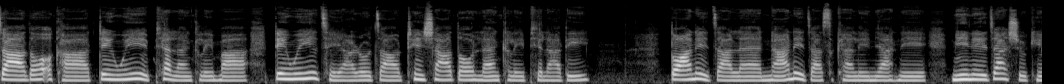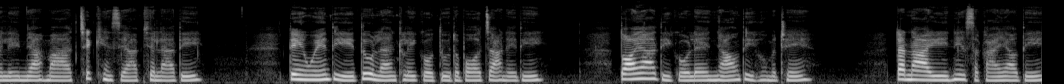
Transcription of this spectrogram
ကြာသောအခါတင်ဝင်း၏ဖြက်လန်းကလေးမှာတင်ဝင်း၏ခြေရာတို့ကြောင့်ထင်ရှားသောလမ်းကလေးဖြစ်လာသည်သွားနေကြလမ်းနားနေကြစခန်းလေးများနှင့်မြင်နေကြရှုခင်းလေးများမှာချစ်ခင်စရာဖြစ်လာသည်တင်ဝင်းသည်သူ့လမ်းကလေးကိုသူသဘောကျနေသည်သွားရသည်ကိုလည်းညောင်းသည်ဟုမထင်တနာရီနှင့်စကိုင်းရောက်သည်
